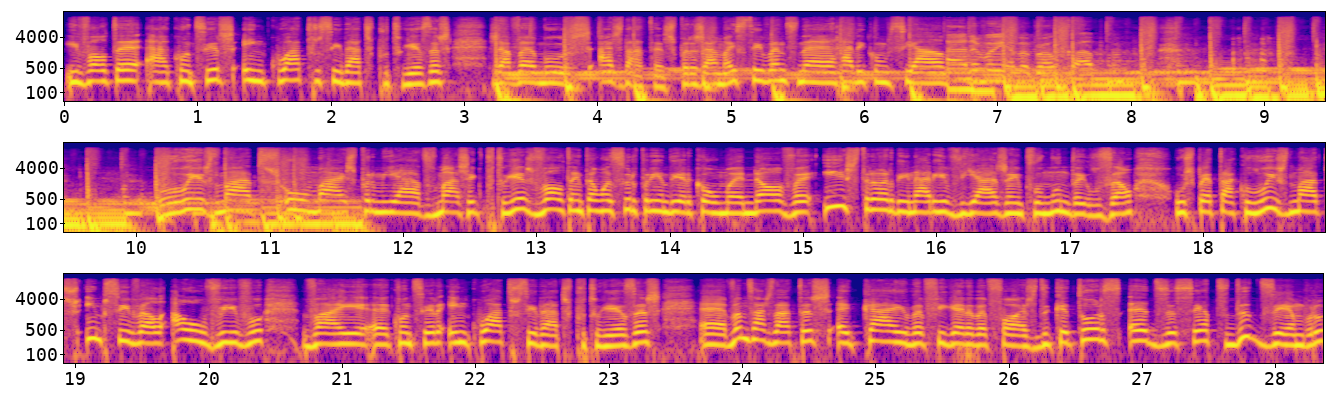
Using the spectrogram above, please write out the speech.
e volta a acontecer em quatro cidades portuguesas. Já vamos às datas. Para já, May Stevens na Rádio Comercial. Luís de Matos, o mais premiado mágico português, volta então a surpreender com uma nova e extraordinária viagem pelo mundo da ilusão. O espetáculo Luís de Matos Impossível ao vivo vai acontecer em quatro cidades portuguesas. Uh, vamos às datas. A Cai da Figueira da Foz, de 14 a 17 de dezembro.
